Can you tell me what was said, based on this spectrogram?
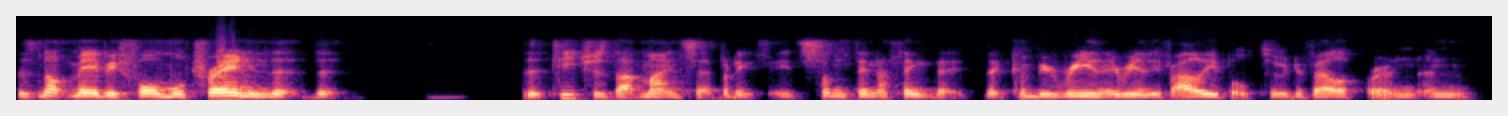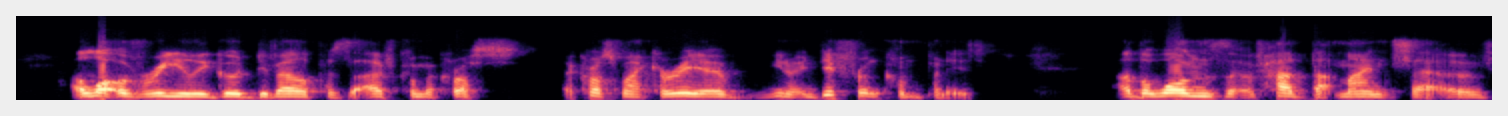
there's not maybe formal training that, that that teaches that mindset, but it's, it's something I think that, that can be really, really valuable to a developer and, and a lot of really good developers that I've come across across my career, you know, in different companies, are the ones that have had that mindset of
